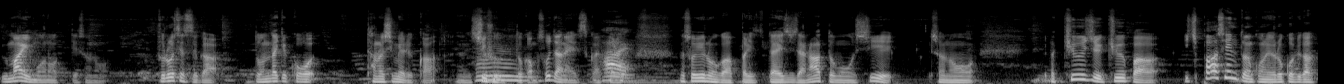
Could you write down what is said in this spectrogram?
うまいものって、その、プロセスがどんだけこう、楽しめるか。うん主婦とかもそうじゃないですか、やっぱり。はいそういうのがやっぱり大事だなと思うし、その、やっぱ99%、1%のこの喜びが、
